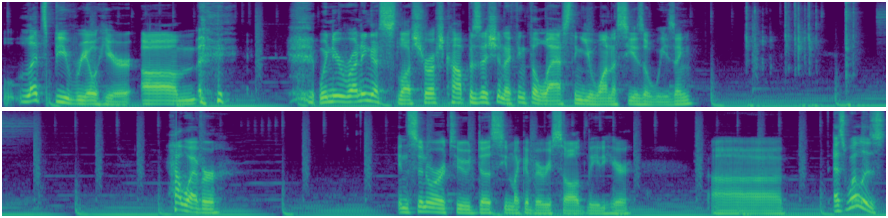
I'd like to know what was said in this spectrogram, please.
Let's be real here. Um, when you're running a Slush Rush composition, I think the last thing you want to see is a wheezing. However, Incineroar 2 does seem like a very solid lead here. Uh, as well as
